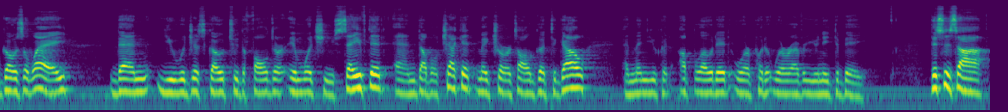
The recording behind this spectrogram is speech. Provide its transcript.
goes away, then you would just go to the folder in which you saved it and double check it, make sure it's all good to go, and then you could upload it or put it wherever you need to be. This is a,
